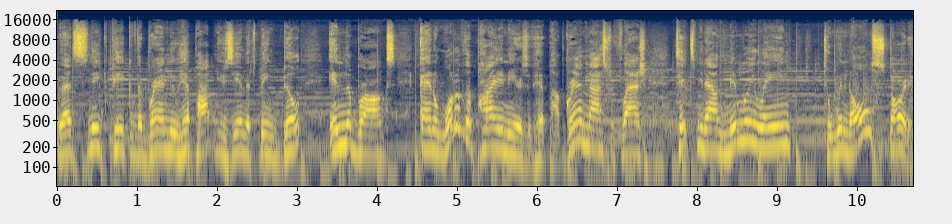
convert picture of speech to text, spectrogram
that sneak peek of the brand new hip hop museum that's being built in the Bronx. And one of the pioneers of hip hop, Grandmaster Flash, takes me down memory lane to when it all started.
